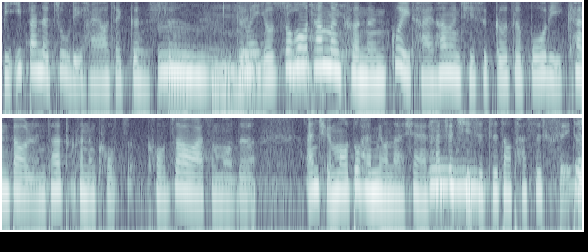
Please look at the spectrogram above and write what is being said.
比一般的助理还要再更深。嗯，对，有时候他们可能柜台他们其实隔着玻璃看到人，他可能口罩口罩啊什么的。”安全帽都还没有拿下来，他就其实知道他是谁。对，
